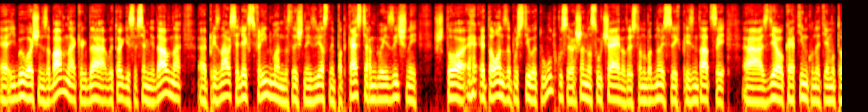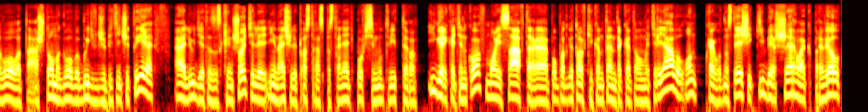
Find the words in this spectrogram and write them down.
Э, и было очень забавно, когда в итоге совсем недавно признался Лекс Фридман, достаточно известный подкастер англоязычный, что это он запустил эту утку совершенно случайно. То есть он в одной из своих презентаций а, сделал картинку на тему того, вот, а что могло бы быть в GPT-4, а люди это заскриншотили и начали просто распространять по всему Твиттеру. Игорь Котенков, мой соавтор э, по подготовке контента к этому материалу, он, как вот настоящий кибер-шерлок, провел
